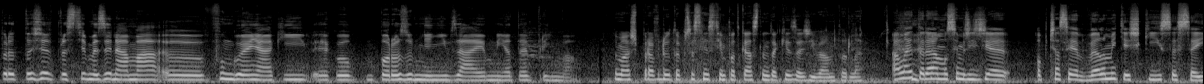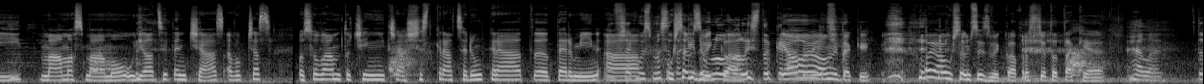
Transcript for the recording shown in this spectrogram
protože prostě mezi náma uh, funguje nějaký jako porozumění vzájemný a to je prýma. To máš pravdu, to přesně s tím podcastem taky zažívám tohle. Ale teda musím říct, že občas je velmi těžký se sejít, máma s mámou, udělat si ten čas a občas posouvám točení třeba šestkrát, sedmkrát eh, termín a No však my jsme se už taky jsem zvykla. domlouvali stokrát, Jo, jo, my taky. No já už jsem si zvykla, prostě to tak je. Hele, to,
